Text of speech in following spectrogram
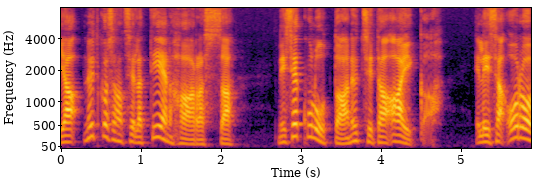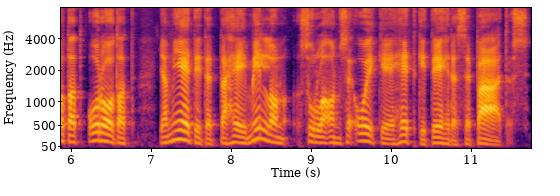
Ja nyt kun sä oot siellä tienhaarassa – niin se kuluttaa nyt sitä aikaa. Eli sä odotat, odotat ja mietit, että hei, milloin sulla on se oikea hetki tehdä se päätös.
